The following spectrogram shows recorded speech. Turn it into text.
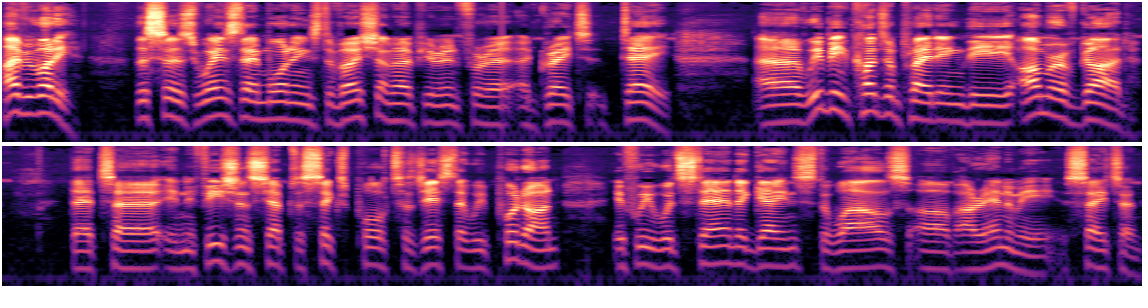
Hi, everybody. This is Wednesday morning's devotion. I hope you're in for a, a great day. Uh, we've been contemplating the armor of God that uh, in Ephesians chapter 6, Paul suggests that we put on if we would stand against the wiles of our enemy, Satan.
